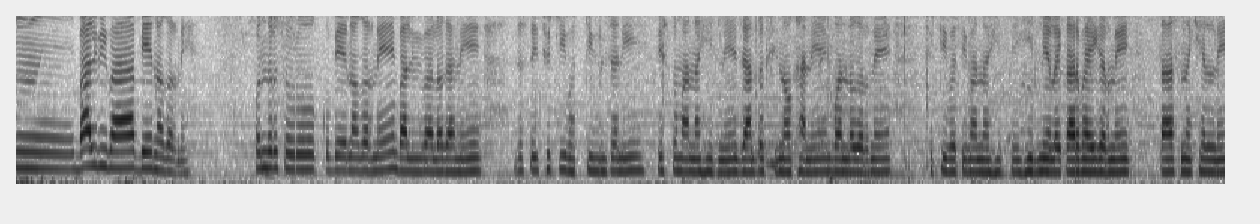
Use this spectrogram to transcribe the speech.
उम्, बाल विवाह बिहे नगर्ने पन्ध्र सौ रोगको बिहे नगर्ने बाल विवाह लगाने जस्तै छुट्टी भत्ती हुन्छ नि त्यस्तोमा नहिँड्ने जाँड रक्सी नखाने बन्द गर्ने छुट्टी भत्तीमा नहिँड्ने हिँड्नेलाई कारवाही गर्ने तास नखेल्ने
